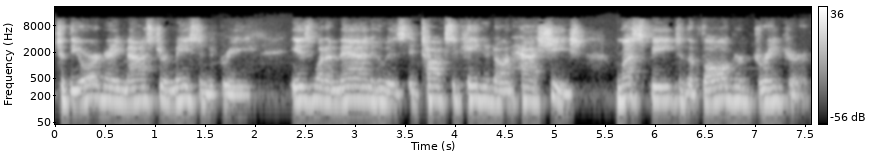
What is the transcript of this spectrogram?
to the ordinary Master Mason degree is what a man who is intoxicated on hashish must be to the vulgar drinker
